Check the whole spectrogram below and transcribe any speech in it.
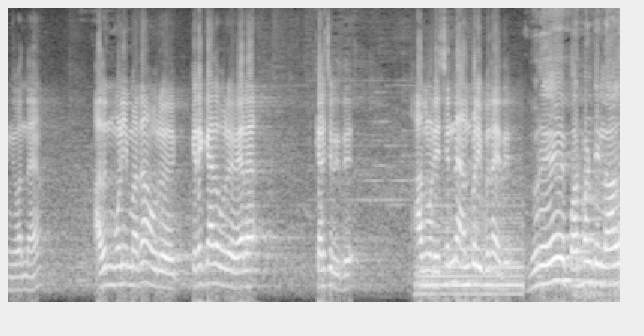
இங்கே வந்தேன். அதன் மூலியமாக தான் ஒரு கிடைக்காத ஒரு வேலை கிடைச்சிருக்குது. அதனுடைய சின்ன அன்பளிப்பு தான் இது. இவர் பர்மனண்ட் இல்லாத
